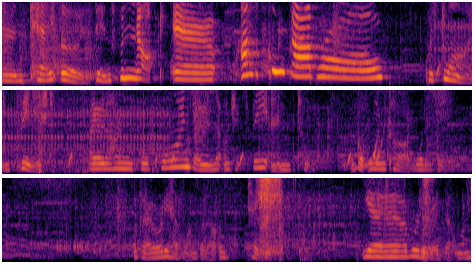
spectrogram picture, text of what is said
And KO stands for knockout. I'm the cool guy, bro. Quest one finished. I earn 100 four coins. I earned that much XP and two. I got one card. What is it? Okay, I already have one, but I'll take it. Yeah, I've already read that one.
